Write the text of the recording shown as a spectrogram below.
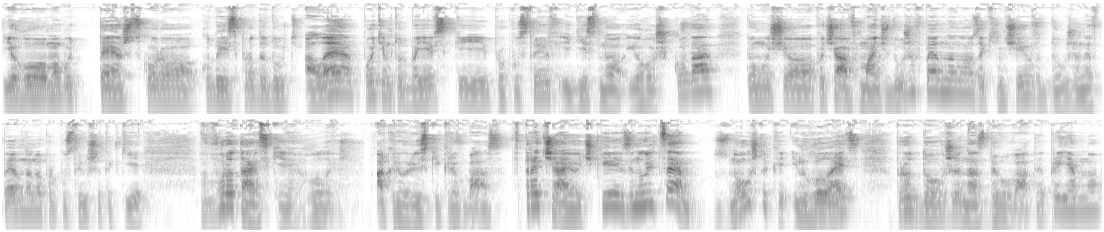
Його, мабуть, теж скоро кудись продадуть. Але потім Турбаєвський пропустив, і дійсно його шкода, тому що почав матч дуже впевнено, закінчив дуже невпевнено, пропустивши такі воротарські голи. А Криворізький кривбас втрачає очки з інгульцем. Знову ж таки, інгулець продовжує нас дивувати приємно.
